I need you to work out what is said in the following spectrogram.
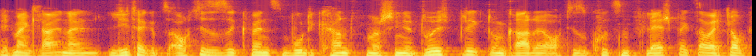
Ich meine, klar, in Alita gibt's auch diese Sequenzen, wo die Kampfmaschine durchblickt und gerade auch diese kurzen Flashbacks, aber ich glaube,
